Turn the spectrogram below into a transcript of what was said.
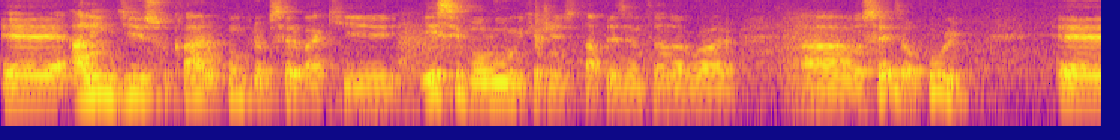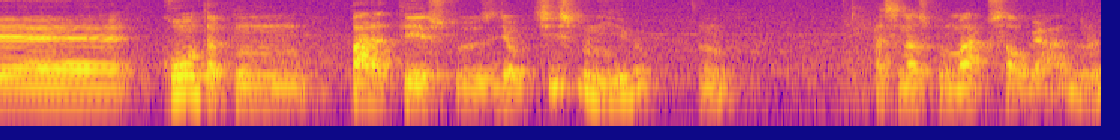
É, além disso, claro, cumpre observar que esse volume que a gente está apresentando agora a vocês, ao público, é, conta com paratextos de altíssimo nível, né, assinados por Marco Salgado, né,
